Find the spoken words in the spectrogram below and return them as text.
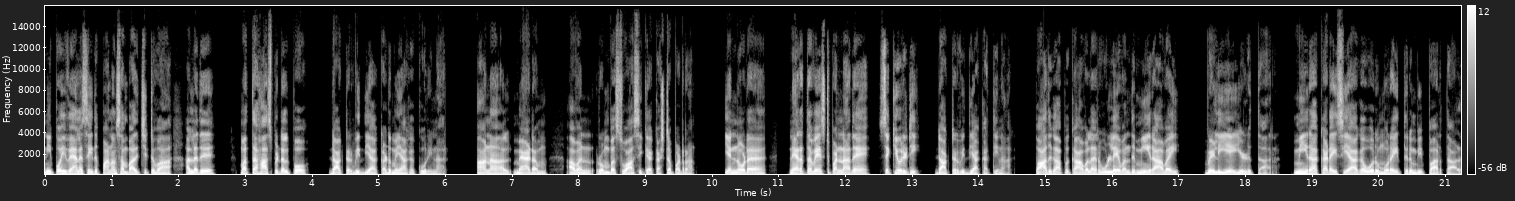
நீ போய் வேலை செய்து பணம் சம்பாதிச்சிட்டு வா. அல்லது மத்த ஹாஸ்பிடல் போ டாக்டர் வித்யா கடுமையாக கூறினார். ஆனால் மேடம் அவன் ரொம்ப சுவாசிக்க கஷ்டப்படுறான். என்னோட நேரத்தை வேஸ்ட் பண்ணாதே. செக்யூரிட்டி டாக்டர் வித்யா கத்தினார். பாதுகாப்பு காவலர் உள்ளே வந்து மீராவை வெளியே இழுத்தார் மீரா கடைசியாக ஒரு முறை திரும்பி பார்த்தாள்.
